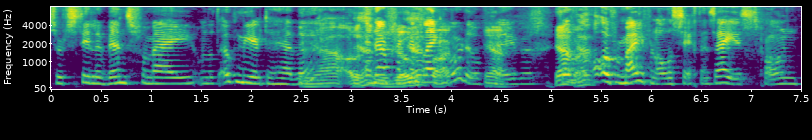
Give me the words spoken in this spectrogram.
soort stille wens van mij om dat ook meer te hebben. Ja, oh, dat En zie daar je ga ik zo er gelijk woorden op Ja. geven. Ja, dat maar- over mij van alles zegt en zij is gewoon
